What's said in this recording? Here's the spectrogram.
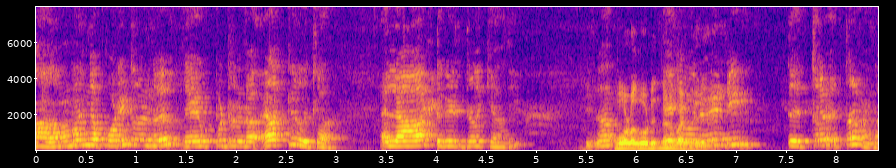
ആ നമ്മൾ മഞ്ഞപ്പൊടി ഇട്ടിട്ടുണ്ട്. ഉപ്പിട്ടിട്ടുണ്ട്. വെച്ചാ എല്ലാം ഇട്ട് കഴിഞ്ഞിട്ട് ഇളക്കിയാൽ മതി. പിന്നെ വേണ്ടി ഇത് ഇത്ര ഇത്ര വേണ്ട.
